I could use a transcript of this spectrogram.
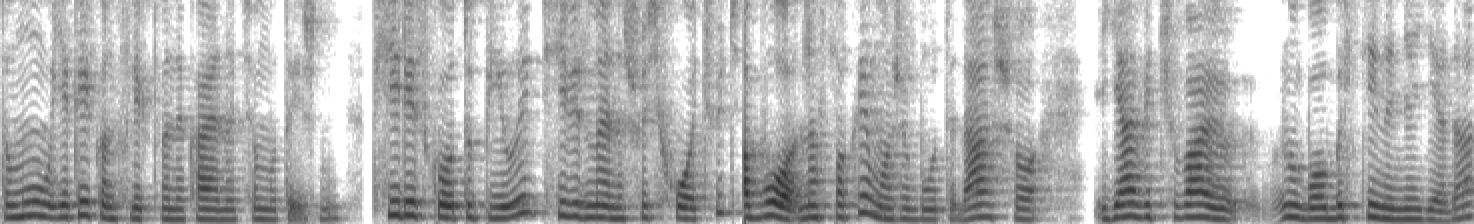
тому який конфлікт виникає на цьому тижні? Всі різко отупіли, всі від мене щось хочуть, або навпаки може бути, да, що я відчуваю ну, бо обезцінення є, да?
